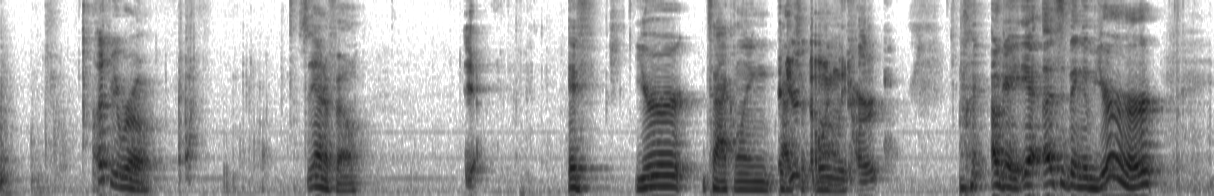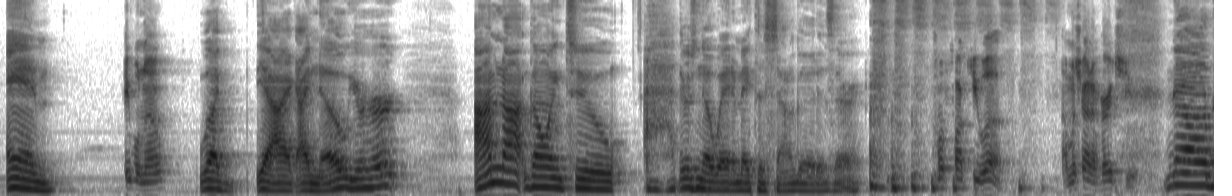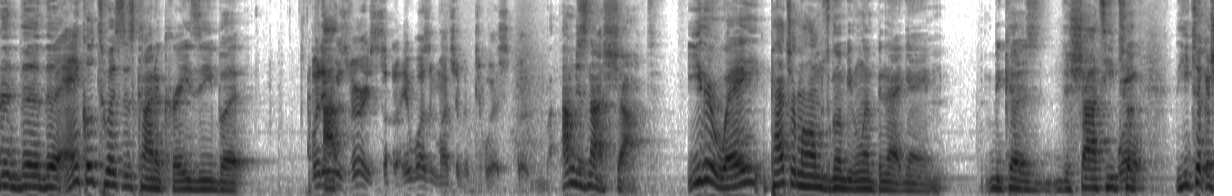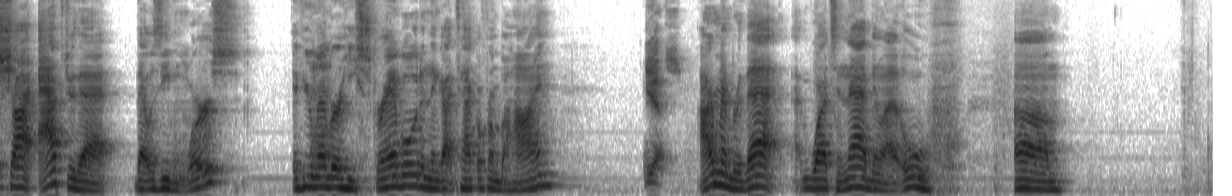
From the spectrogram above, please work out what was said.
let's be real. It's the NFL. Yeah. If you're tackling If you're Patrick knowingly Mahomes- hurt, okay, yeah, that's the thing. If you're hurt and people know. like, yeah, I, I know you're hurt. I'm not going to. Ah, there's no way to make this sound good, is there? I'm gonna fuck you up. I'm gonna try to hurt you. no, the the the ankle twist is kind of crazy, but But it I- was very subtle. It wasn't much of a twist, but I'm just not shocked. Either way, Patrick Mahomes is going to be limping that game because the shots he Well- took, he took a shot after that that was even worse. If you remember, he scrambled and then got tackled from behind. yes. I remember that watching that, being like, "Ooh." Um,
